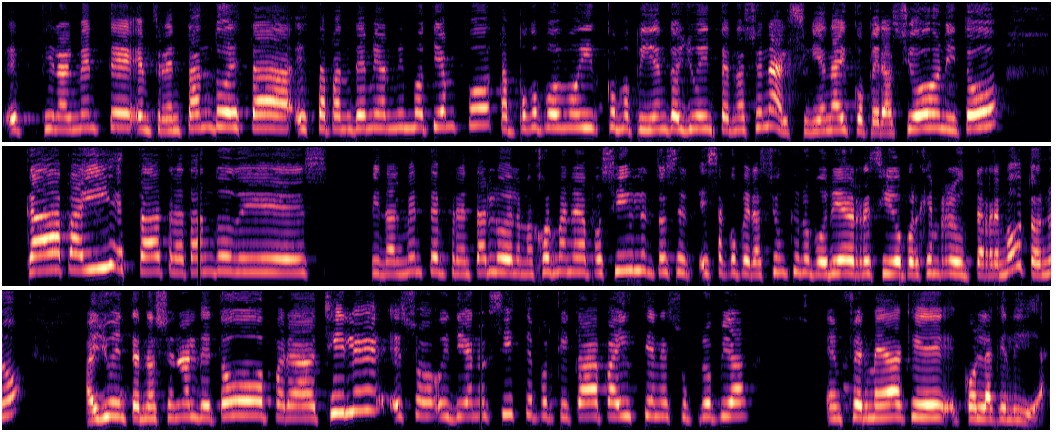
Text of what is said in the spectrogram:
eh, finalmente enfrentando esta, pandemia al mismo tiempo, tampoco podemos ir como pidiendo ayuda internacional. Si bien hay cooperación y todo, cada país está tratando de finalmente enfrentarlo de la mejor manera posible. Entonces, esa cooperación que uno podría haber recibido, por ejemplo, de un terremoto, ¿no? Ayuda internacional de todo para Chile, eso hoy día no existe porque cada país tiene su propia enfermedad que, con la que lidiar.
